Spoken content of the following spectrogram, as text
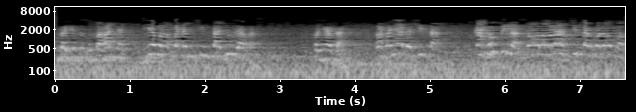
sebagai sesembahannya dia merasakan cinta juga mas ternyata rasanya ada cinta kahubbillah seolah-olah cinta kepada Allah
